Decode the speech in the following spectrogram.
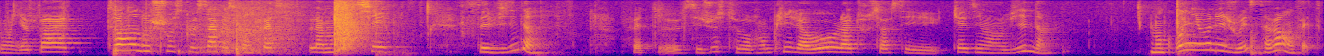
Bon, il n'y a pas tant de choses que ça parce qu'en fait la moitié c'est vide. En fait euh, c'est juste rempli là-haut. Là tout ça c'est quasiment vide. Donc au niveau des jouets ça va en fait.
